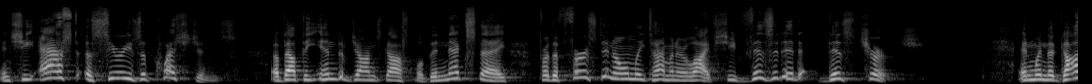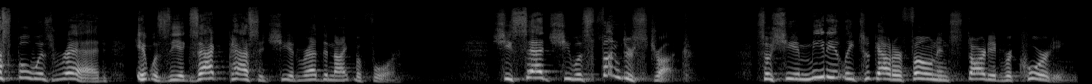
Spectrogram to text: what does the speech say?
And she asked a series of questions about the end of John's gospel. The next day, for the first and only time in her life, she visited this church and when the gospel was read, it was the exact passage she had read the night before. She said she was thunderstruck. So she immediately took out her phone and started recording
